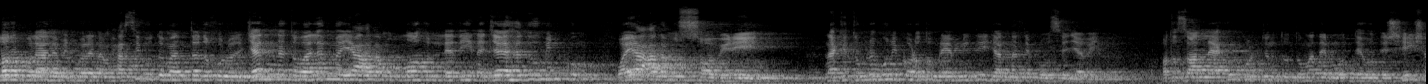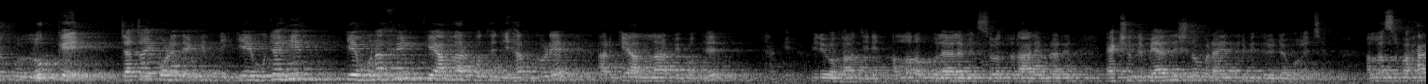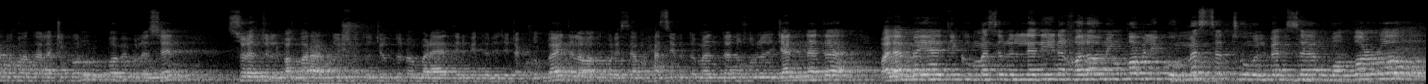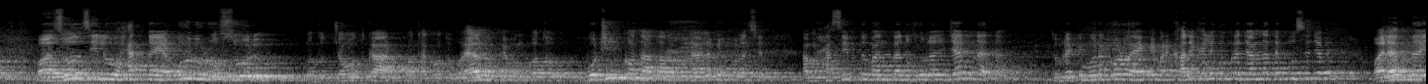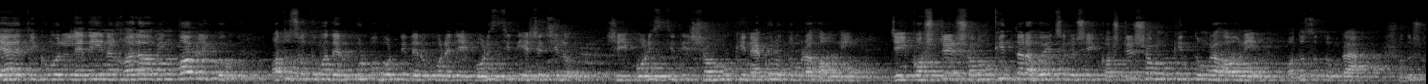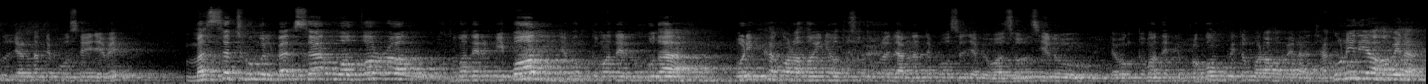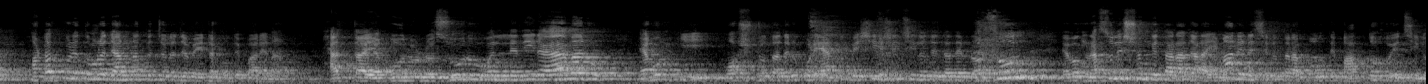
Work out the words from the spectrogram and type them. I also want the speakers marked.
Speaker 1: আল্লাহ রাব্বুল আলামিন বলেন, আম তাদখুলুল ওয়া লাম্মা ইয়া'লামুল্লাহু আল্লাযীনা জাহাদু মিনকুম ওয়া ইয়া'লামুস সাবিরিন নাকি তোমরা মনে করো তোমরা এমনিতেই জান্নাতে পৌঁছে যাবে? অথচ আল্লাহ এখন পর্যন্ত তোমাদের মধ্যে হতে সেই সকল লোককে যাচাই করে দেখেননি কে মুজাহিদ, কে মুনাফিক, কে আল্লাহর পথে জিহাদ করে আর কে আল্লাহর বিপথে থাকে। প্রিয় হাজিরিন, আল্লাহ রাব্বুল আলামিন সূরাতুল আল ইমরানের 142 নম্বর আয়াতের ভিতরে এটা বলেছেন। আল্লাহ তাআলা ঠিক অনুরূপভাবে বলেছেন, সূরাতুল বাকারার 214 নম্বর আয়াতের ভিতরে যেটা খুতবায় তেলাওয়াত করেছে, আম হাসিবতুম তাদখুলুল জান্নাতা ওয়া ইয়াতিকুম মাসালুল লাযীনা খালাউ ক্বাবলিকুম মাসাতহুমুল বা'সাউ ওয়াদ-দাররাউ ওয়া হাত্তা ইয়াকুলুর রাসূল। কত চমৎকার কথা, কত ভয়ানক এবং কত কঠিন কথা আল্লাহ বলেছেন, আম হাসিবতুম আন তাদখুলুল জান্নাতা তোমরা কি মনে করো একেবারে খালি খালি তোমরা জান্নাতে পৌঁছে যাবে? অথচ তোমাদের পূর্ববর্তীদের উপরে যে পরিস্থিতি এসেছিল, সেই পরিস্থিতির সম্মুখীন এখনও তোমরা হওনি। যেই কষ্টের সম্মুখীন তারা হয়েছিল, সেই কষ্টের সম্মুখীন তোমরা হওনি। অথচ তোমরা শুধু শুধু জান্নাতে পৌঁছে যাবে। তোমাদের বিপদ এবং তোমাদের ক্ষুধা পরীক্ষা করা হয়নি, অথচ তোমরা জান্নাতে পৌঁছে যাবে। ওয়াজুল ছিল এবং তোমাদেরকে প্রকম্পিত করা হবে না, ঝাঁকুনি দেওয়া হবে না। হঠাৎ করে তোমরা জান্নাতে চলে যাবে, এটা হতে পারে না। হাত্তা ইয়াকুলুর রাসূলু ওয়াল্লাযীনা আমানু, এমনকি কষ্ট তাদের উপরে এত বেশি এসেছিল যে তাদের রসুল এবং রাসূলের সঙ্গে তারা যারা ইমান এনেছিল, তারা বলতে বাধ্য হয়েছিল।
